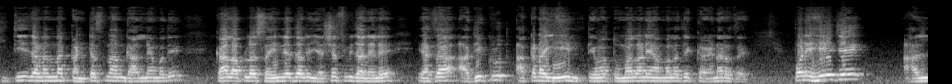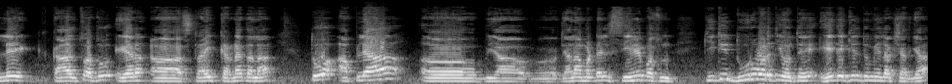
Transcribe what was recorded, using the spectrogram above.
किती जणांना कंठस्नान घालण्यामध्ये काल आपलं सैन्य दल यशस्वी झालेलं आहे याचा अधिकृत आकडा येईल तेव्हा तुम्हाला आणि आम्हाला ते कळणारच आहे. पण हे जे हल्ले कालचा जो एअर स्ट्राईक करण्यात आला तो आपल्या अं, या- ज्याला म्हणता येईल सीमेपासून किती दूरवरती होते हे देखील तुम्ही लक्षात घ्या.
